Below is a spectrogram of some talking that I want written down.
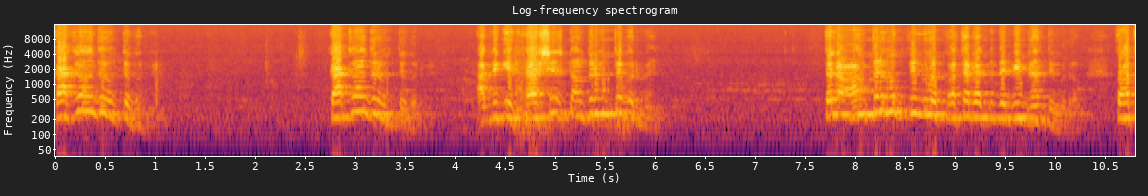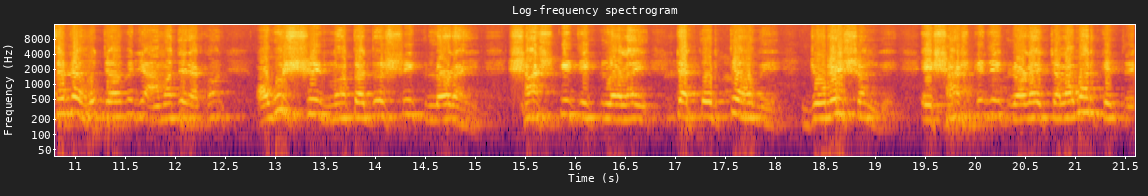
কাকে অন্তর্ভুক্ত করবেন কাকে অন্তর্ভুক্ত করবেন আপনি কি ফ্যাসিস্ট অন্তর্ভুক্ত করবেন? তাহলে অন্তর্ভুক্তিমূলক কথাটা কিন্তু বিভ্রান্তিমূলক। কথাটা হতে হবে যে আমাদের এখন অবশ্যই মতাদর্শিক লড়াই, সাংস্কৃতিক লড়াইটা করতে হবে জোরের সঙ্গে। এই সাংস্কৃতিক লড়াই চালাবার ক্ষেত্রে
